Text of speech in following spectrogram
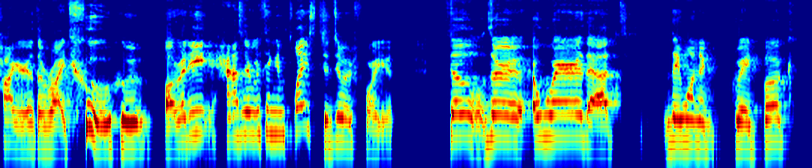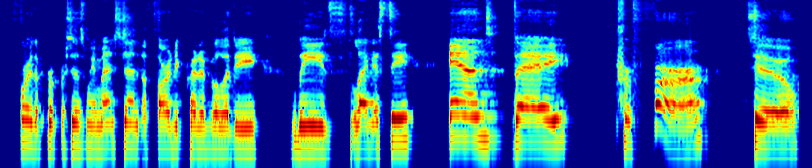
hire the right who who already has everything in place to do it for you. So they're aware that they want a great book for the purposes we mentioned, authority, credibility, leads, legacy, and they prefer to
